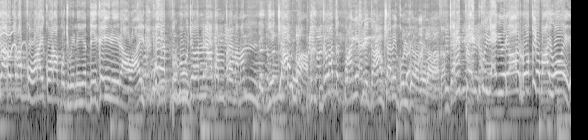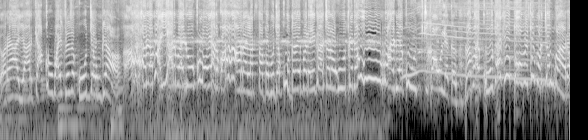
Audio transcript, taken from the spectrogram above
चारों तरफ़ कोहरा ही कोहरा, कुछ भी नहीं है, दिख ही नहीं रहा भाई। हे प्रभु जगन्नाथम प्रेमानंद, ये क्या हुआ? गलत पानी आगे गमछा भी घुल गया मेरा। नहीं पेंट खुल जाएगी मेरे। और रोक लो भाई ओए अरे यार, क्या करूँ भाई? इसमें कूद जाऊँ क्या? अरे भाई यार भाई रोक लो यार अरे लगता तो मुझे कूदना ही पड़ेगा। चलो कूद के राइट में कूद चुका हूँ लेकर। अरे भाई कूदा क्यों? तो मैं तो मर जाऊँगा। अरे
